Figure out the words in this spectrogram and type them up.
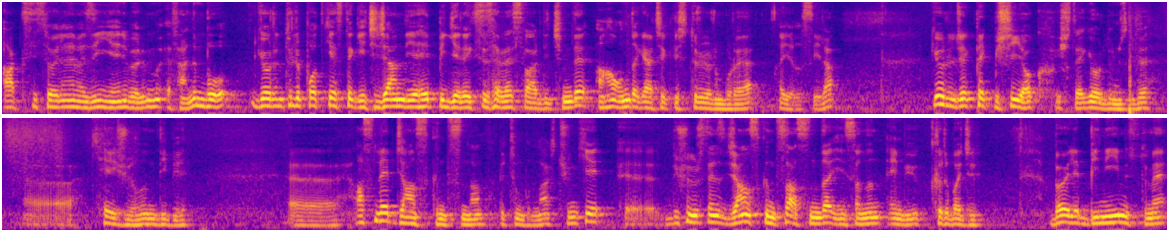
Aksi söylenemezin yeni bölümü efendim bu. Görüntülü podcast'e geçeceğim diye hep bir gereksiz heves vardı içimde. Aha onu da gerçekleştiriyorum buraya hayırlısıyla. Görülecek pek bir şey yok. İşte gördüğünüz gibi casual'ın dibi. E, aslında hep can sıkıntısından bütün bunlar. Çünkü e, düşünürseniz can sıkıntısı aslında insanın en büyük kırbacı. Böyle bineyim üstüme,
